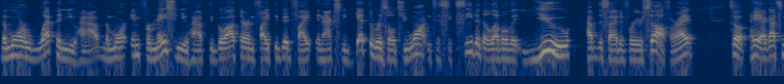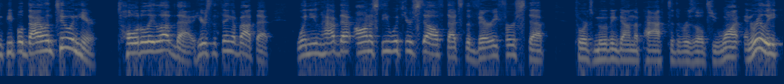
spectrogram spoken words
the more weapon you have, the more information you have to go out there and fight the good fight and actually get the results you want and to succeed at the level that you have decided for yourself. All right. So, hey, I got some people dialing two in here. Totally love that. Here's the thing about that. When you have that honesty with yourself, that's the very first step towards moving down the path to the results you want. And really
